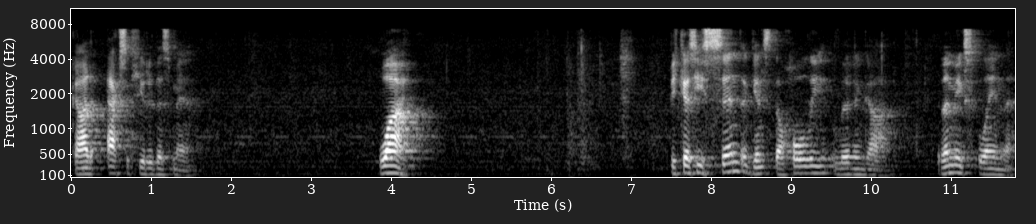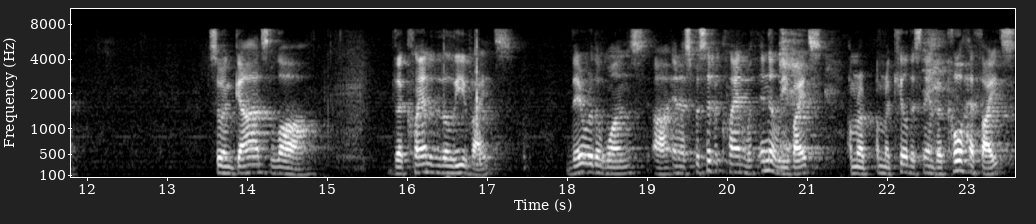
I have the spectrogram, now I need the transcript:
God executed this man. Why? because he sinned against the holy living God. Let me explain that. So, in God's law, the clan of the Levites, they were the ones, uh, in a specific clan within the Levites, I'm going to I'm gonna kill this name, the Kohathites,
